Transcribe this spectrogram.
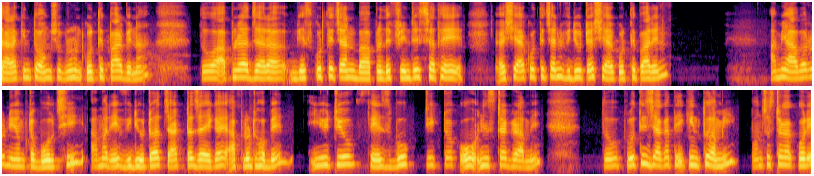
তারা কিন্তু অংশগ্রহণ করতে পারবে না। তো আপনারা যারা গেস করতে চান বা আপনাদের ফ্রেন্ডের সাথে শেয়ার করতে চান ভিডিওটা শেয়ার করতে পারেন। আমি আবারও নিয়মটা বলছি, আমার এই ভিডিওটা চারটা জায়গায় আপলোড হবে, ইউটিউব, ফেসবুক, টিকটক ও ইনস্টাগ্রামে। তো প্রতি জায়গাতেই কিন্তু আমি পঞ্চাশ টাকা করে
